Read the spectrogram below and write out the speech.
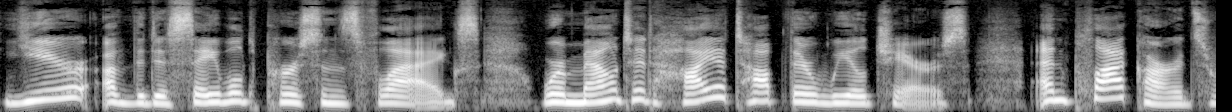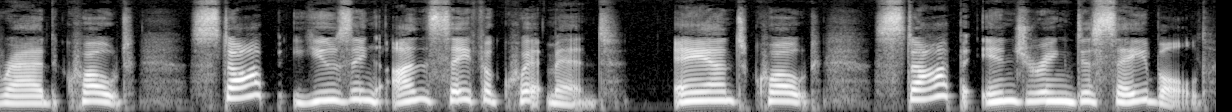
Year of the Disabled Persons flags were mounted high atop their wheelchairs, and placards read, quote, Stop using unsafe equipment and, quote, stop injuring disabled.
